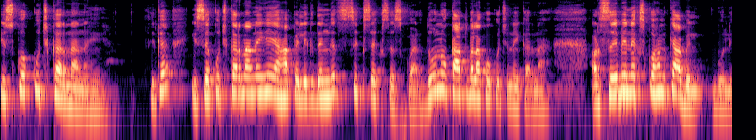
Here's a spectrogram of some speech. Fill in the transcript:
इसको कुछ करना नहीं है, ठीक है? इसे कुछ करना नहीं है, यहाँ पे लिख देंगे सिक्स एक्स स्क्वायर दोनों कात वाला को कुछ नहीं करना है। और सेवन एक्स को हम क्या बोले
